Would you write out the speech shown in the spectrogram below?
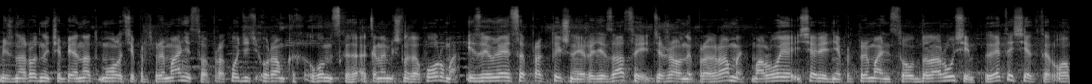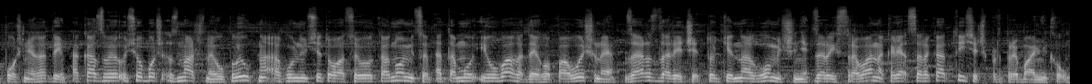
Міжнародны чэмпіянат моладзі прадпрымальніцтва праходзіць у рамках гомельскага эканамічнага форума і з'яўляецца практычнай рэалізацыяй дзяржаўнай праграмы малое і сярэдняе прадпрымальніцтва ў Беларусі. Гэты сектар у апошнія гады аказвае ўсё больш значны ўплыў на агульную сітуацыю ў эканоміцы, а таму і ўвага да яго павышаная. Зараз, дарэчы, толькі на Гомельшчыне зарэгістравана каля 40 тысяч прадпрымальнікаў.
